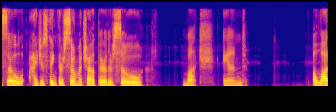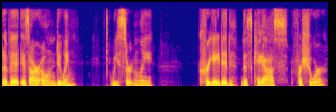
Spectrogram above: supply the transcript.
So I just think there's so much out there. There's so much. And a lot of it is our own doing. We certainly created this chaos for sure.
